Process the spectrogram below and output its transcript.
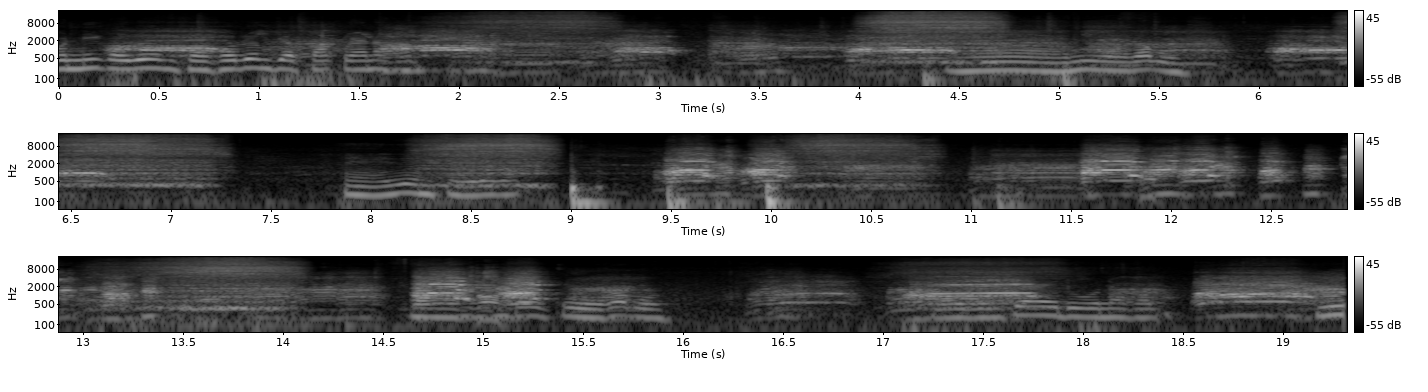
วันนี้เขาเริ่มเขาเขาเริ่มจะฟักแล้วนะครับนี่ไงครับผมแหมเริ่มสูแล้วครับ ก็คือครับผมเราจะแก้ให้ ดูนะครับ มี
